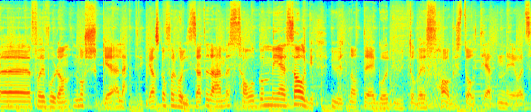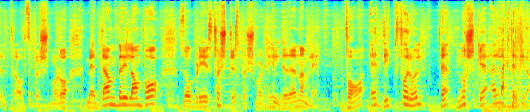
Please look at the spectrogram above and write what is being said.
Eh, for hvordan norske elektrikere skal forholde seg til det her med salg og mersalg uten at det går utover fagstoltheten, er jo et sentralt spørsmål. Og med de brillene på, så blir første spørsmål til Hilde det nemlig Hva er ditt forhold til norske elektrikere?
